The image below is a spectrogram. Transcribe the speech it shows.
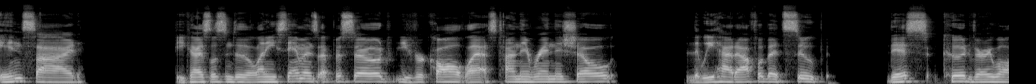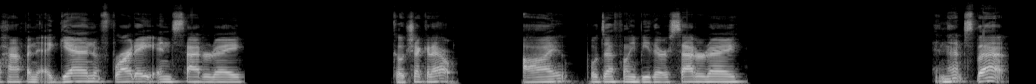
inside. If you guys listened to the Lenny Salmons episode, you recall last time they ran this show that we had alphabet soup. This could very well happen again Friday and Saturday. Go check it out. I will definitely be there Saturday. And that's that.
